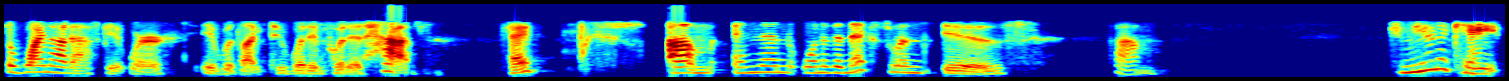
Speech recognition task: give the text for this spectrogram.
So why not ask it where it would like to, what input it has? Okay? Um, and then one of the next ones is um, communicate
